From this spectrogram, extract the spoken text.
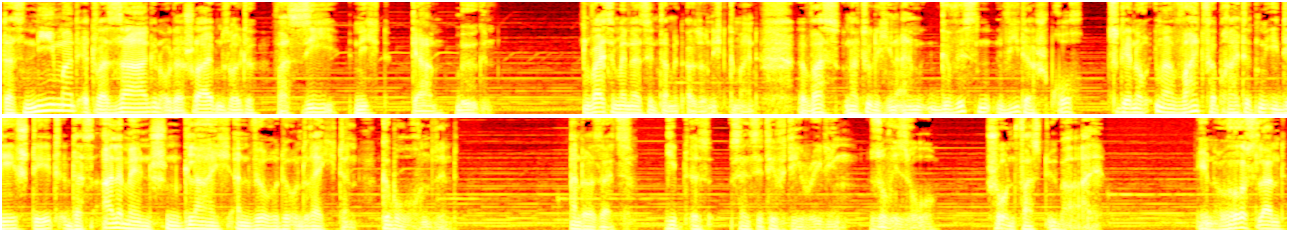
dass niemand etwas sagen oder schreiben sollte, was sie nicht gern mögen. Weiße Männer sind damit also nicht gemeint, was natürlich in einem gewissen Widerspruch zu der noch immer weit verbreiteten Idee steht, dass alle Menschen gleich an Würde und Rechten geboren sind. Andererseits gibt es Sensitivity Reading sowieso schon fast überall. In Russland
